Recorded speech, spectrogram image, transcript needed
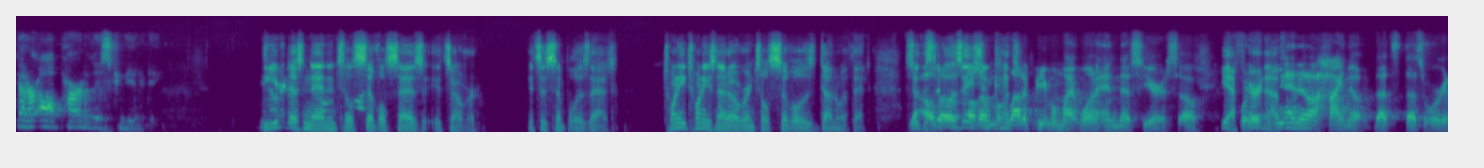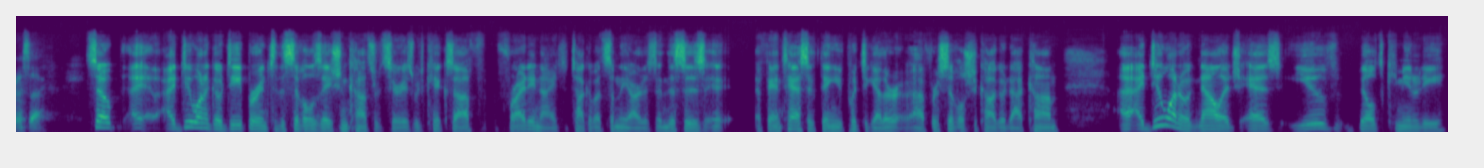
that are all part of this community the year doesn't end until CIVL says it's over it's as simple as that 2020 is not over until CIVL is done with it so Yeah, the although, civilization although a lot of people might want to end this year. So yeah fair we're enough we ended on a high note. That's that's what we're gonna say. So I, I do want to go deeper into the Civilization concert series, which kicks off Friday night to talk about some of the artists. And this is a- a fantastic thing you've put together uh, for civilchicago.com. I, I do want to acknowledge as you've built community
